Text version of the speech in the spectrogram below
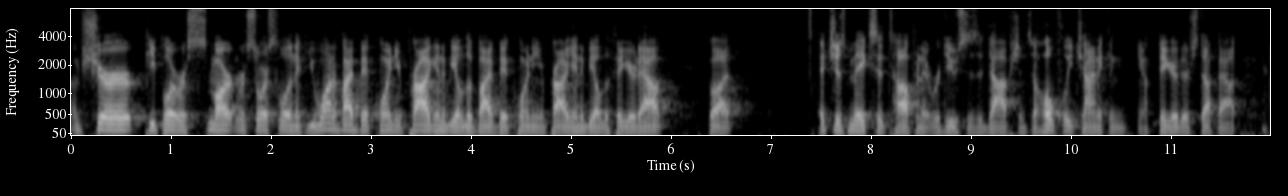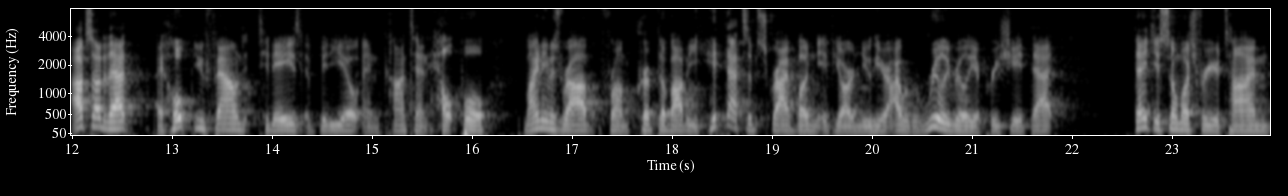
I'm sure people are smart and resourceful. And if you want to buy Bitcoin, you're probably going to be able to buy Bitcoin and you're probably going to be able to figure it out. But it just makes it tough and it reduces adoption. So hopefully China can you know, figure their stuff out. Outside of that, I hope you found today's video and content helpful. My name is Rob from Crypto Bobby. Hit that subscribe button if you are new here. I would really, really appreciate that. Thank you so much for your time.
